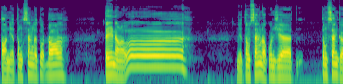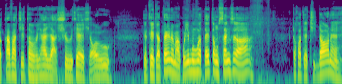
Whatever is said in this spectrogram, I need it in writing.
tò nhẹ tông xăng là tốt đo. Tên nó, là nhẹ tông xăng là con gì tông xăng cái cá vặt chỉ thôi hay giả sư thế xó lu thì thế cho tên này mà cũng như muốn hoa tông xăng sao đó họ thì chỉ đó này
